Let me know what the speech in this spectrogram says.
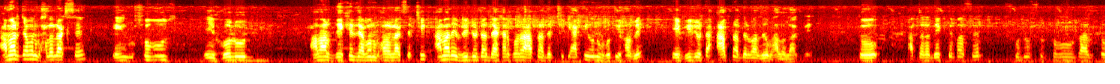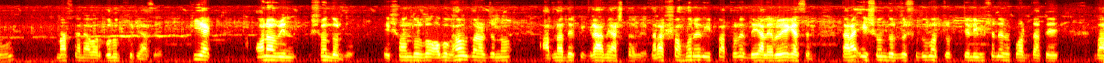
আমার যেমন ভালো লাগছে, এই সবুজ, এই হলুদ, আমার দেখে যেমন ভালো লাগছে, ঠিক আমার এই ভিডিওটা দেখার পরে আপনাদের ঠিক একই অনুভূতি হবে, এই ভিডিওটা আপনাদের মাঝেও ভালো লাগবে। তো আপনারা দেখতে পাচ্ছেন, শুধু সবুজ আর সবুজ, মাঝখানে আবার হলুদ ফুটে আছে। কি এক অনাবিল সৌন্দর্য। এই সৌন্দর্য অবগাহন করার জন্য আপনাদেরকে গ্রামে আসতে হবে। যারা শহরের ইট পাথরের দেয়ালে রয়ে গেছেন, তারা এই সৌন্দর্য শুধুমাত্র টেলিভিশনের পর্দাতে বা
